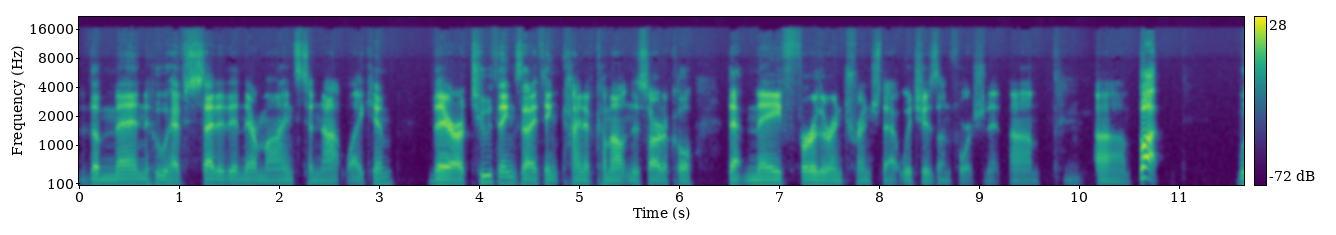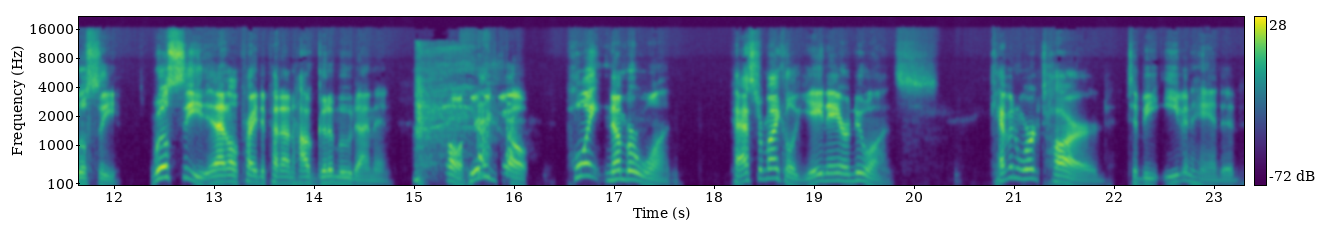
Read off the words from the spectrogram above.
the men who have set it in their minds to not like him, there are two things that I think kind of come out in this article that may further entrench that, which is unfortunate. Um, mm. uh, but we'll see. We'll see. That'll probably depend on how good a mood I'm in. Oh, here we go. Point number one Pastor Michael, yay, nay, or nuance. Kevin worked hard to be even handed,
